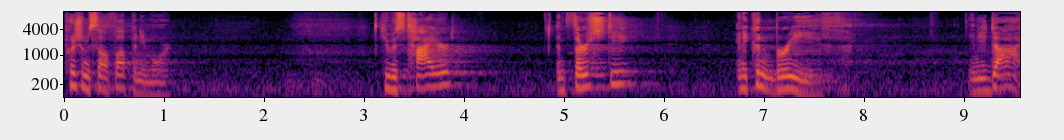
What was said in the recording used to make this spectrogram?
push himself up anymore. He was tired and thirsty, and he couldn't breathe. And he died.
